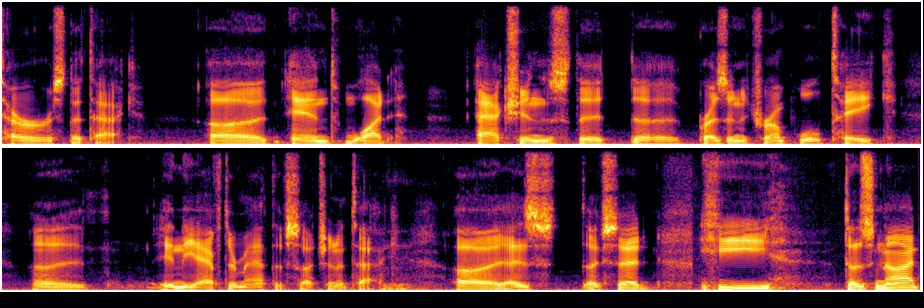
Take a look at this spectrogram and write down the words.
terrorist attack, uh, and what actions that uh, President Trump will take uh, in the aftermath of such an attack. Mm-hmm. Uh, as I've said, he does not,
